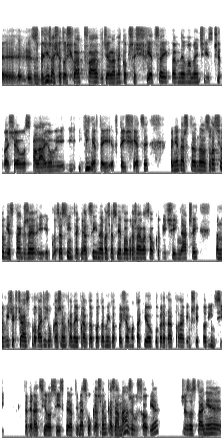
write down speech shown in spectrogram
y, zbliża się do światła wydzielanego przez świecę i w pewnym momencie skrzydła się spalają i, i, i ginie w tej, w tej świecy, ponieważ to, no, z Rosją jest tak, że procesy integracyjne Rosja sobie wyobrażała całkowicie inaczej, mianowicie chciała sprowadzić Łukaszenka najprawdopodobniej do poziomu takiego gubernatora większej prowincji Federacji Rosyjskiej. Natomiast Łukaszenka zamarzył sobie, że zostanie e,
